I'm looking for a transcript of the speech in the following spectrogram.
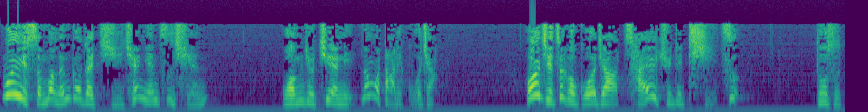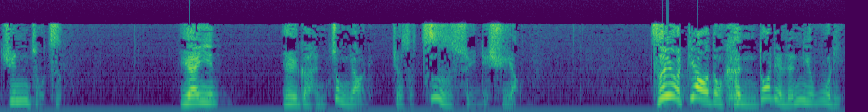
为什么能够在几千年之前，我们就建立那么大的国家，而且这个国家采取的体制都是君主制。原因有一个很重要的，就是治水的需要。只有调动很多的人力物力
